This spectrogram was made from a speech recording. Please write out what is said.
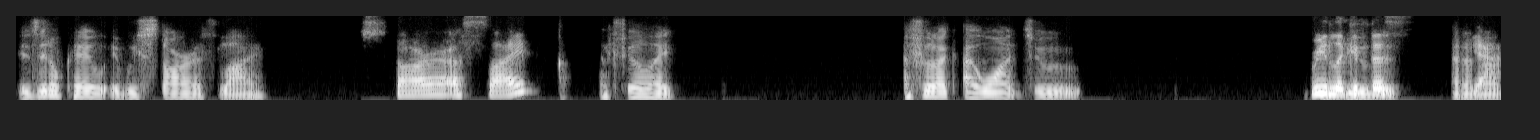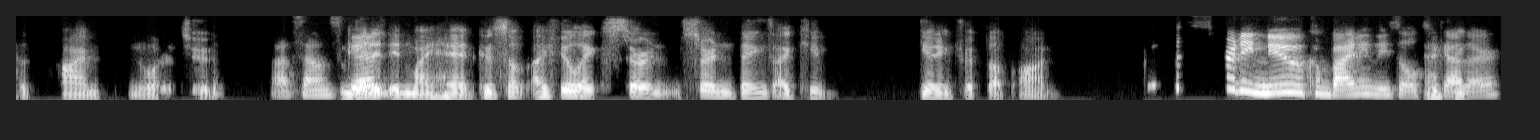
Is it okay if we start a slide? star a slide. I feel like I feel like I want to Relook at this this. At Yeah. another time in order to That sounds get it in my head because some I feel like certain certain things I keep getting tripped up on. It's pretty new combining these all I think- together.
